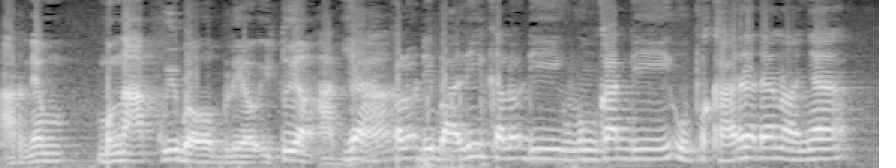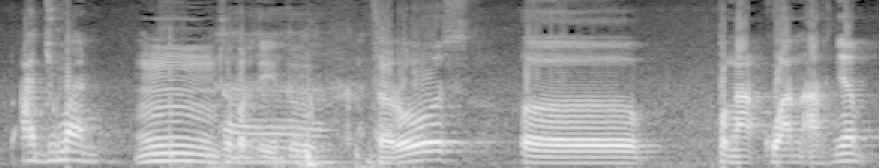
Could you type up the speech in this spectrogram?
Artinya mengakui bahwa beliau itu yang ada. Ya, kalau di Bali kalau dihubungkan di Upekara ada namanya ajuman. Hmm, seperti Ah, itu. Terus eh, pengakuan artinya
